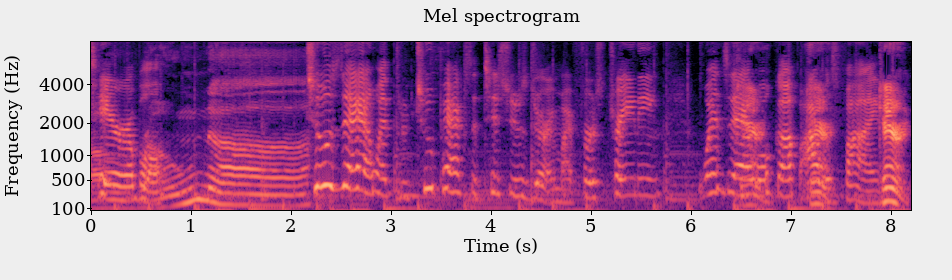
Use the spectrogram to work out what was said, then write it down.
terrible. Rona. Tuesday, I went through two packs of tissues during my first training. Wednesday, Karen, I woke up. I was fine. Karen,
